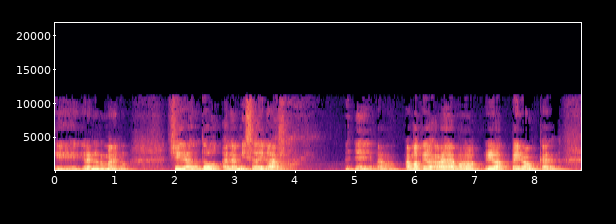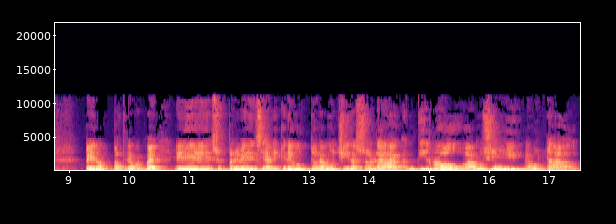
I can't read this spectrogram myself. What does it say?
eh, Gran Hermano, llegando a la misa del amo. Eh, vamos, vamos que va, vamos, viva Perón, cara. Perón, patria. Bueno, eh, supervivencia, vi que le gustó la mochila solar, antirrobo, vamos, sí, me ha gustado.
